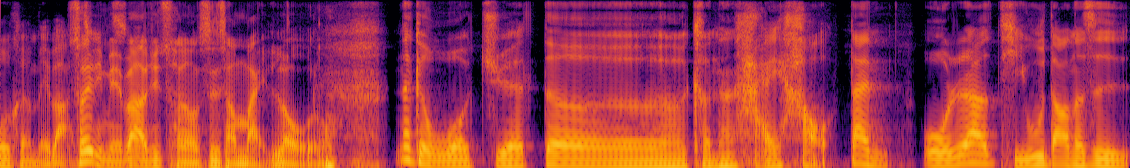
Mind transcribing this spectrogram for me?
我可能没办法。所以你没办法去传统市场买肉了。那个我觉得可能还好，但我要体悟到那是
